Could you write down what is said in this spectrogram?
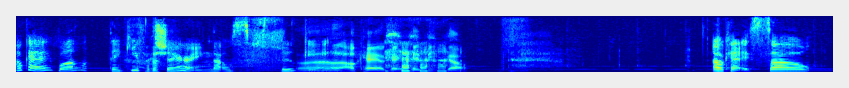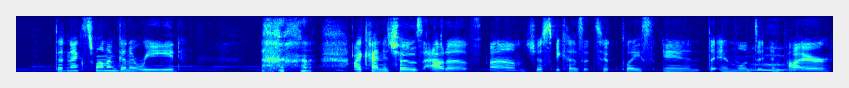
Okay, well, thank you for sharing. that was spooky. Oh, okay, okay, hit me, go. Okay, so the next one I'm gonna read, I kind of chose out of um, just because it took place in the Inland Ooh. Empire,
